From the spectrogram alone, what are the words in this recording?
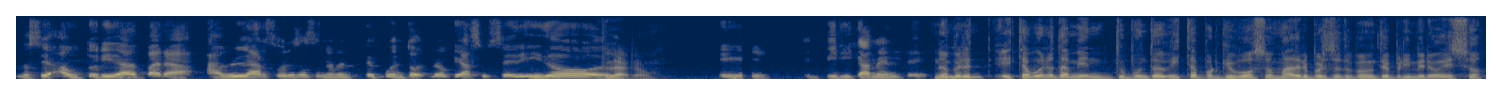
no sé, autoridad para hablar sobre eso, solamente te cuento lo que ha sucedido claro. Eh, empíricamente. No, pero está bueno también tu punto de vista porque vos sos madre, por eso te pregunté primero eso,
